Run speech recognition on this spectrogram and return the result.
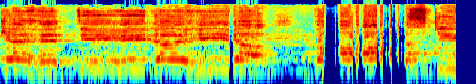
کہتی رہی عباس کی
